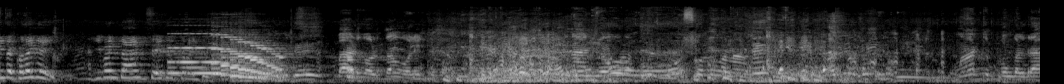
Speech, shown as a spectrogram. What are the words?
இந்த கொலையை இவன் தான் நான். மாட்டு பொங்கல்டா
